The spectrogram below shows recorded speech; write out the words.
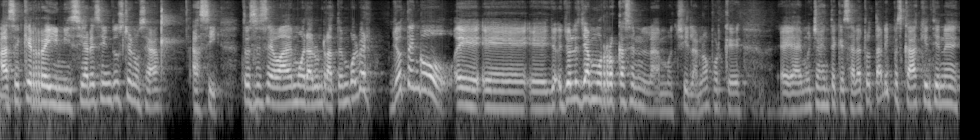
hace que reiniciar esa industria no sea así. Entonces se va a demorar un rato en volver. Yo tengo, eh, eh, eh, yo, les llamo rocas en la mochila, no? Porque hay mucha gente que sale a trotar y pues cada quien tiene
